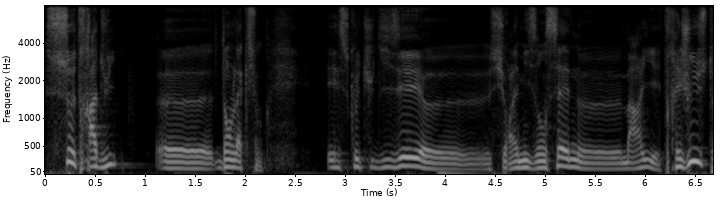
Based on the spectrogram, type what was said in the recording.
se traduit dans l'action. Et ce que tu disais euh, sur la mise en scène, euh, Marie, est très juste.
